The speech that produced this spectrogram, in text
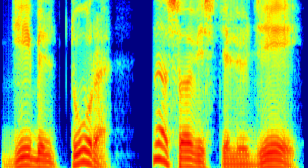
Гибель Тура на совести людей,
